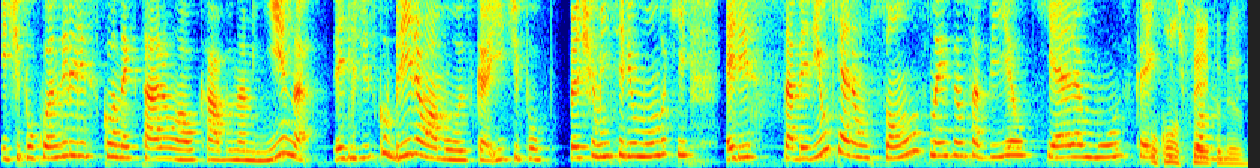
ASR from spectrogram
E tipo, quando eles conectaram lá o cabo na menina, eles descobriram a música. E tipo, praticamente seria um mundo que eles saberiam que eram sons, mas não sabiam o que era música. O e conceito tipo, mesmo.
